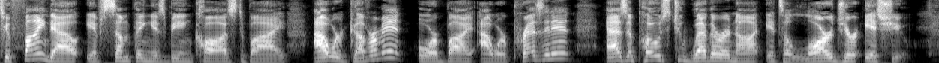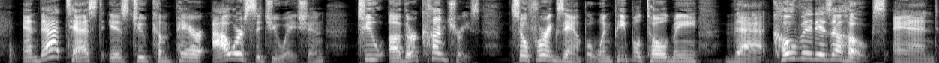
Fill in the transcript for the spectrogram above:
to find out if something is being caused by our government or by our president, as opposed to whether or not it's a larger issue. And that test is to compare our situation to other countries. So, for example, when people told me that COVID is a hoax and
